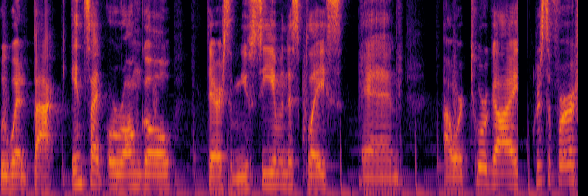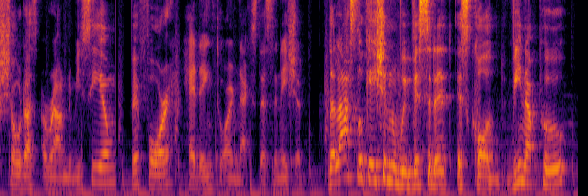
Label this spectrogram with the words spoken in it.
we went back inside Orongo There's a museum in this place and our tour guide, Christopher, showed us around the museum before heading to our next destination. The last location we visited is called Vinapu,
